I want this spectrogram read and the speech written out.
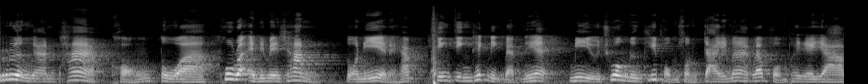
เรื่องงานภาพของตัวผู้ว่าแอนิเมชัน ตัวนี้นะครับ จริง ๆ เทคนิคแบบนี้มีอยู่ช่วงหนึ่งที่ผมสนใจมาก แล้วผมพยายาม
